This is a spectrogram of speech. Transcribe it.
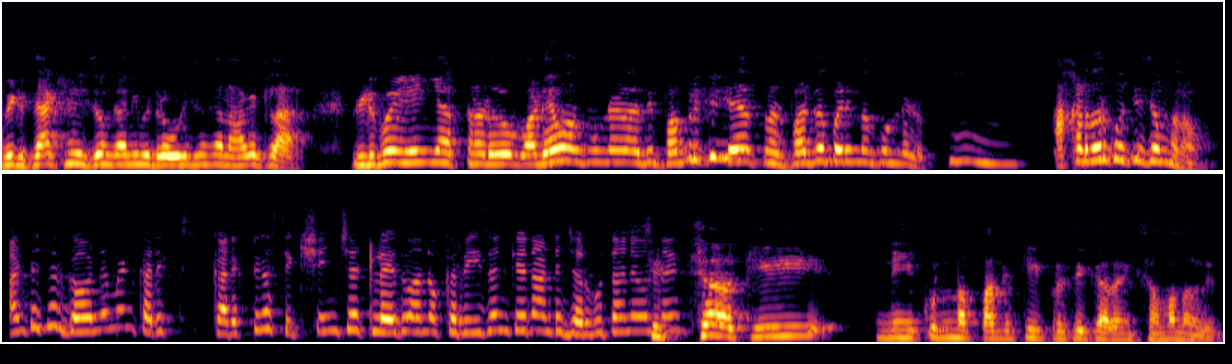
వీడి ఫ్యాక్షనిజం కానీ వీడి రౌడిజం కానీ ఆగట్లా. వీడు పోయి ఏం చేస్తున్నాడు? వాడు ఏమనుకుంటున్నాడు అది పబ్లిక్ చేస్తున్నాడు. పడితే పడింది అనుకుంటున్నాడు. అక్కడ వరకు వచ్చేసాం మనం. అంటే సార్ గవర్నమెంట్ కరెక్ట్గా శిక్షించట్లేదు అని ఒక రీజన్ కైనా అంటే జరుగుతానే ఉన్నాయి? శిక్షకి నీకున్న పగకి ప్రతీకారానికి సంబంధం లేదు.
